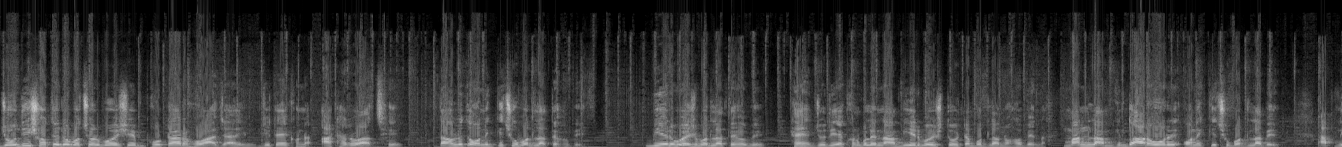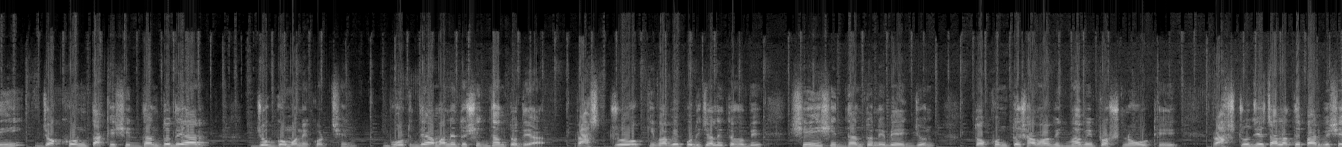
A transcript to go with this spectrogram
যদি সতেরো বছর বয়সে ভোটার হওয়া যায়, যেটা এখন আঠারো আছে, তাহলে তো অনেক কিছু বদলাতে হবে। বিয়ের বয়স বদলাতে হবে। হ্যাঁ যদি এখন বলে না, বিয়ের বয়স তো ওইটা বদলানো হবে না। মানলাম, কিন্তু আরও অনেক কিছু বদলাবে। আপনি যখন তাকে সিদ্ধান্ত দেওয়ার যোগ্য মনে করছেন, ভোট দেওয়া মানে তো সিদ্ধান্ত দেয়া। রাষ্ট্র কীভাবে পরিচালিত হবে, সেই সিদ্ধান্ত নেবে একজন। তখন তো স্বাভাবিকভাবেই প্রশ্ন ওঠে, রাষ্ট্র যে চালাতে পারবে, সে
